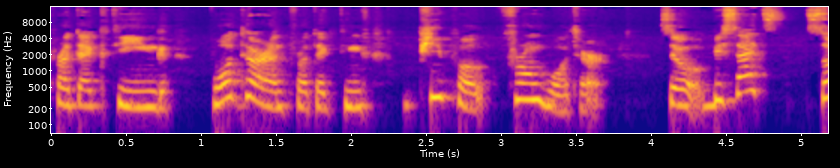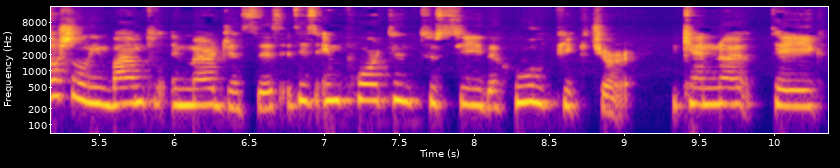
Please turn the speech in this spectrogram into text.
protecting water and protecting people from water. So, besides social environmental emergencies, it is important to see the whole picture. We cannot take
